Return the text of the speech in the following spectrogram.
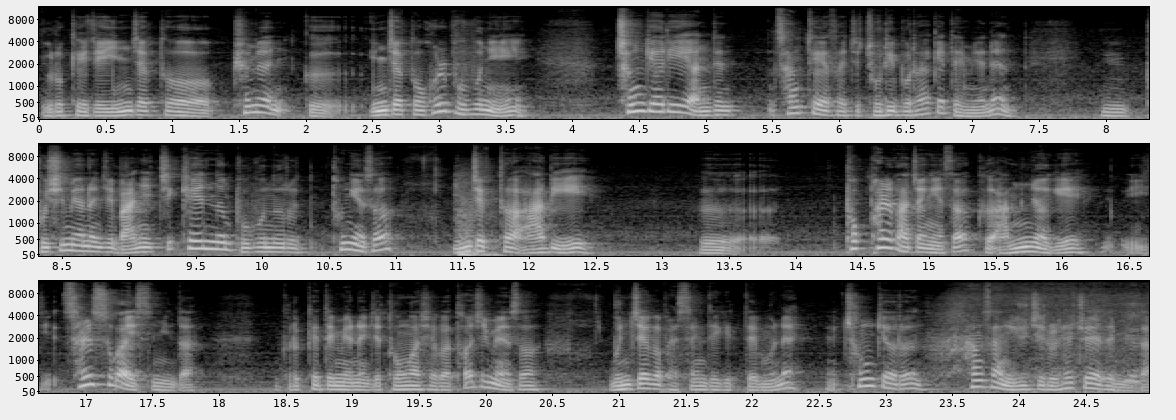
이렇게 이제 인젝터 표면 그 인젝터 홀 부분이 청결이 안 된 상태에서 이제 조립을 하게 되면은 음, 보시면은 이제 많이 찍혀 있는 부분으로 통해서 인젝터 압이 그 폭발 과정에서 그 압력이 이제 샐 수가 있습니다. 그렇게 되면 이제 동와셔가 터지면서 문제가 발생되기 때문에 청결은 항상 유지를 해줘야 됩니다.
